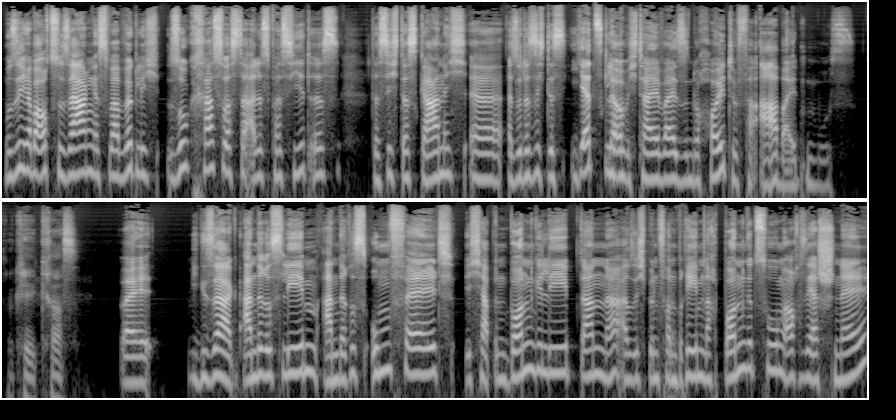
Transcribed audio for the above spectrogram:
Muss ich aber auch zu sagen, es war wirklich so krass, was da alles passiert ist, dass ich das gar nicht, äh, also dass ich das jetzt, glaube ich, teilweise noch heute verarbeiten muss. Okay, krass. Weil, wie gesagt, anderes Leben, anderes Umfeld. Ich habe in Bonn gelebt dann, ne? also ich bin von Ja. Bremen nach Bonn gezogen, auch sehr schnell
